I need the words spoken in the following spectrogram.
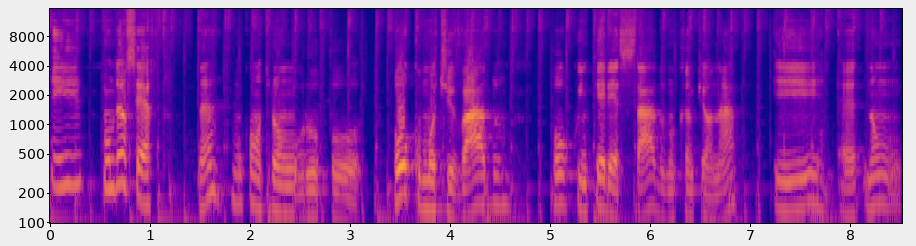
e não deu certo, né? Encontrou um grupo pouco motivado, pouco interessado no campeonato e é, não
